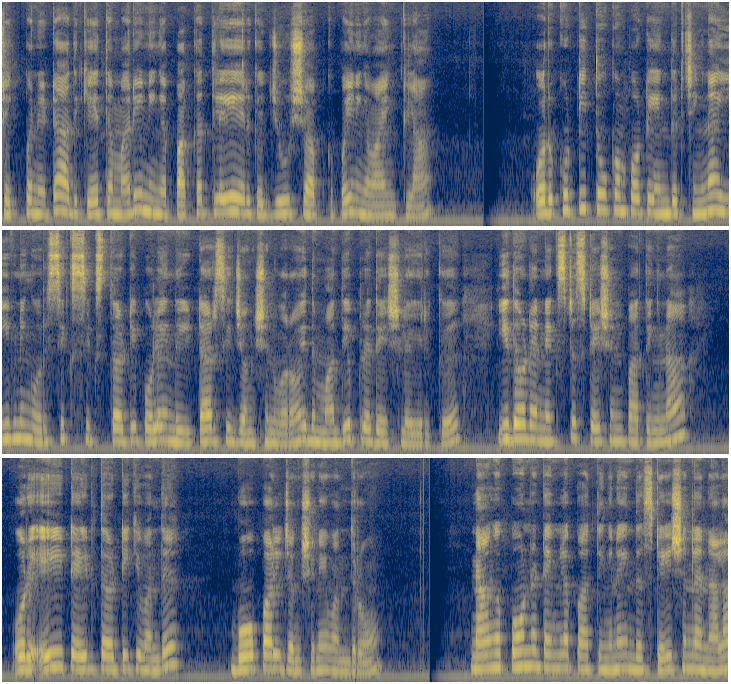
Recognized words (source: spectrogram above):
செக் பண்ணிவிட்டு அதுக்கேற்ற மாதிரி நீங்கள் பக்கத்துலேயே இருக்க ஜூஸ் ஷாப்புக்கு போய் நீங்கள் வாங்கிக்கலாம். ஒரு குட்டி தூக்கம் போட்டு எழுந்திரிச்சிங்கன்னா ஈவினிங் ஒரு சிக்ஸ் சிக்ஸ் தேர்ட்டி போல் இந்த இட்டார்சி ஜங்ஷன் வரும். இது மத்திய பிரதேஷில் இருக்குது இதோட நெக்ஸ்ட் ஸ்டேஷன் பார்த்தீங்கன்னா ஒரு எயிட் எயிட் தேர்ட்டிக்கு வந்து போபால் ஜங்ஷனே வந்துடும் நாங்கள் போன டைமில் பார்த்தீங்கன்னா இந்த ஸ்டேஷனில் நல்லா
